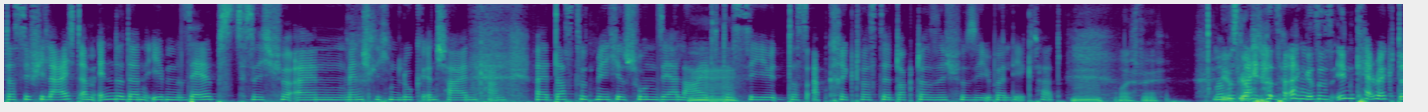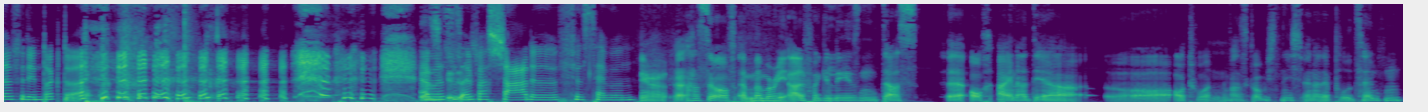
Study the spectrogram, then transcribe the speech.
dass sie vielleicht am Ende dann eben selbst sich für einen menschlichen Look entscheiden kann, weil das tut mir hier schon sehr leid, mm. dass sie das abkriegt, was der Doktor sich für sie überlegt hat. Mm, richtig. Man Jetzt muss leider sagen, es ist in Character für den Doktor. Aber es, es ist einfach schade für Seven. Ja, hast du auf Memory Alpha gelesen, dass äh, auch einer der oh, Autoren, war es glaube ich nicht, einer der Produzenten,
